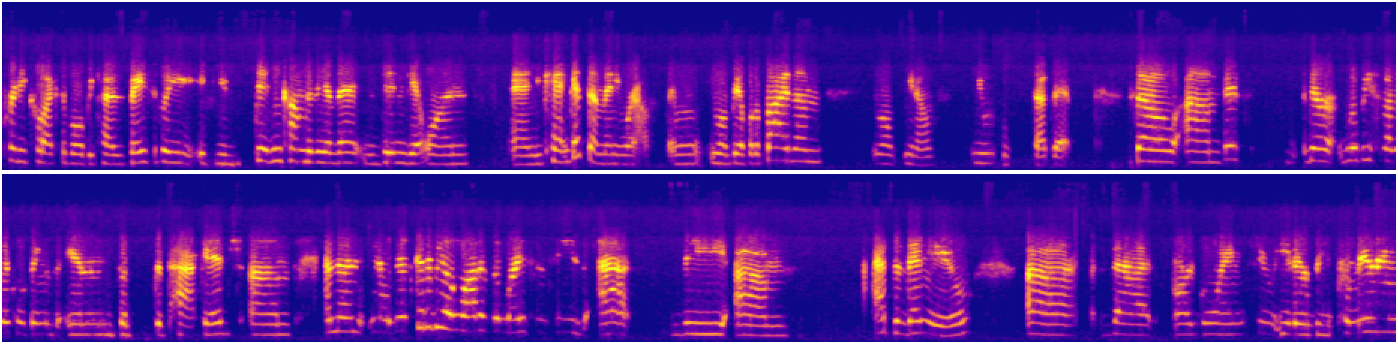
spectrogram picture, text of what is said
pretty collectible because basically if you didn't come to the event, you didn't get one, and you can't get them anywhere else. They won't, you won't be able to buy them. You won't you know you that's it. So um, there's there will be some other cool things in the, the package. Um, and then, you know, there's going to be a lot of the licensees at the um, at the venue uh, that are going to either be premiering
